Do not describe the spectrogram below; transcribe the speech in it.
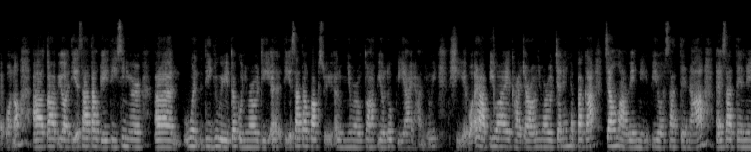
တယ်ပေါ့နော်အာသွားပြီးတော့ဒီအစားအသောက်တွေဒီ senior အာဝင်ဒီလူတွေအတွက်ကိုညီမတို့ဒီဒီအစားအသောက် box တွေအဲ့လိုညီမတို့သွားပြီးတော့လုပ်ပေးရတဲ့ဟာမျိုးရှိရဲပေါ့အဲ့ဒါပြီးသွားတဲ့ခါကျတော့ညီမတို့ကျန်တဲ့နှစ်ပတ်ကကျောင်းမှာပဲနေပြီးတော့စာတင်တာအဲစာတင်နေ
